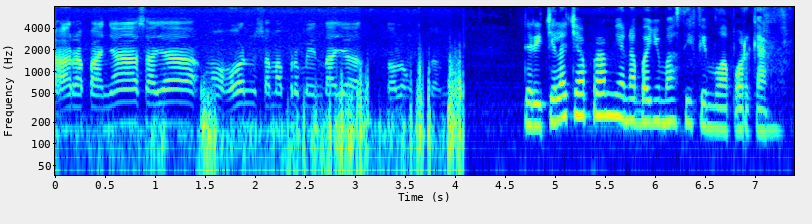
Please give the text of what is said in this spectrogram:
harapannya saya mohon sama pemerintah ya tolong dibangun. Dari Cilacap, Yana Banyumas TV melaporkan.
